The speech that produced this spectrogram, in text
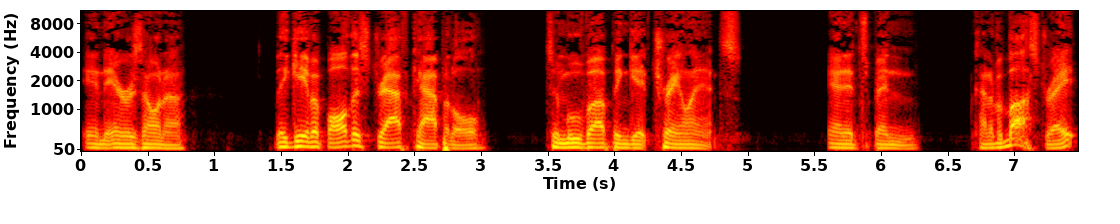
in Arizona. They gave up all this draft capital to move up and get Trey Lance. And it's been kind of a bust, right?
